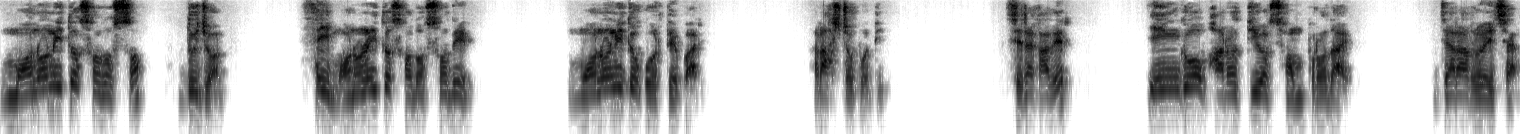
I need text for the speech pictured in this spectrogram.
মনোনীত সদস্য দুজন। সেই মনোনীত সদস্যদের মনোনীত করতে পারে রাষ্ট্রপতি। সেটা কাদের? ইঙ্গ ভারতীয় সম্প্রদায়। যারা রয়েছেন,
